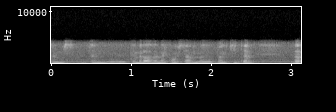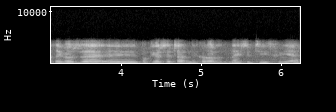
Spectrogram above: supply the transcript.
tym, tym, tym razem jakąś tam błękitem. Dlatego, że e, po pierwsze czarny kolor najszybciej schnie. E,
